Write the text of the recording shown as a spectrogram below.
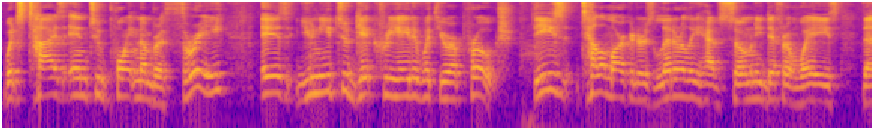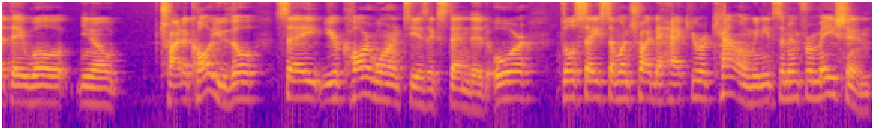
Which ties into point number three, is you need to get creative with your approach. These telemarketers literally have so many different ways that they will, you know, try to call you. They'll say your car warranty is extended, or they'll say someone tried to hack your account and we need some information.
